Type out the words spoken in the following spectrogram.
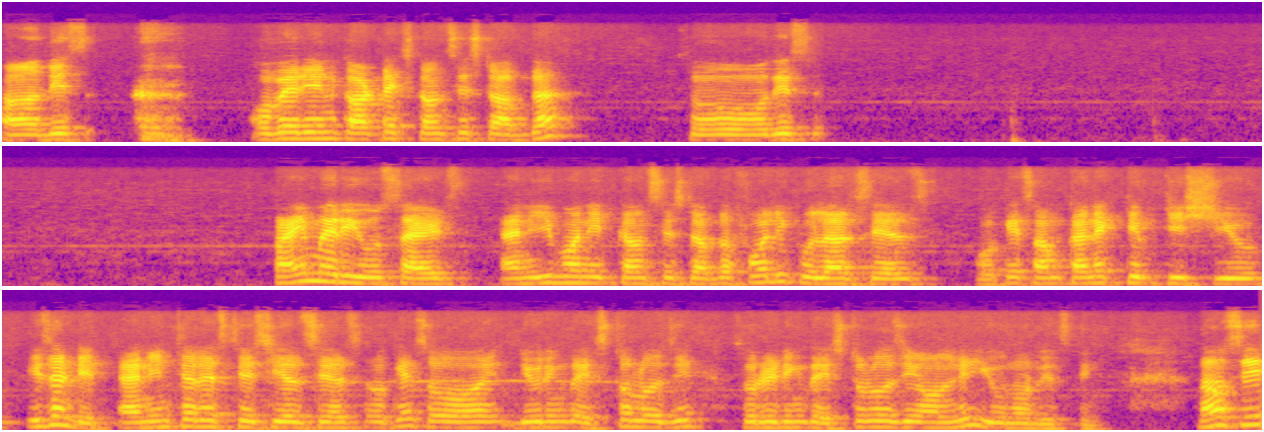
uh, this ovarian cortex consists of the, so this primary oocytes and even it consists of the follicular cells okay some connective tissue isn't it? And interstitial cells okay so during the histology so reading the histology only you know this thing. Now see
